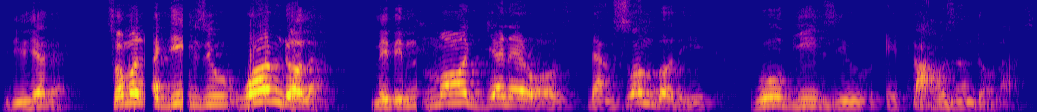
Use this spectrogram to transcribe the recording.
Did you hear that? Somebody that gives you one dollar may be more generous than somebody who gives you a thousand dollars.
